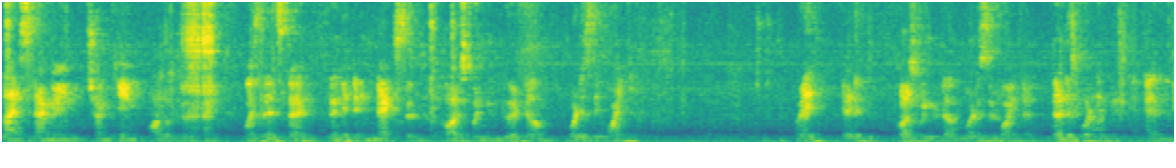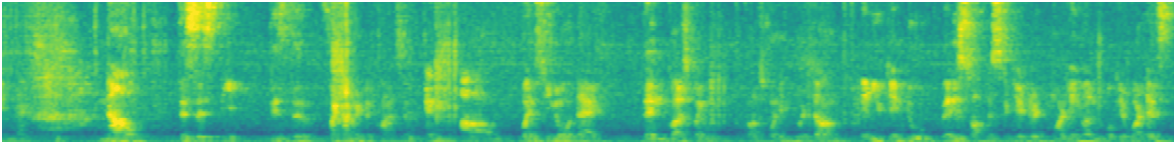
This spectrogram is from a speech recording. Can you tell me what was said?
live stemming, chunking, all of those things. Once that's done, then it indexes corresponding to a term. What is the pointer? Right? Get it? Corresponding to a term, what is the pointer? That is what it and index. Now, this is the this is the fundamental concept. And um, once you know that, then corresponding corresponding to a term, then you can do very sophisticated modeling on okay, what is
